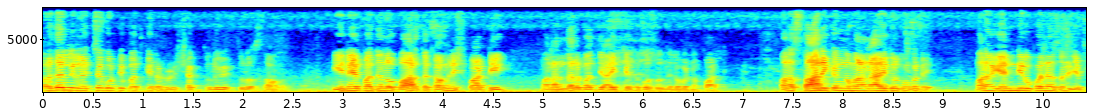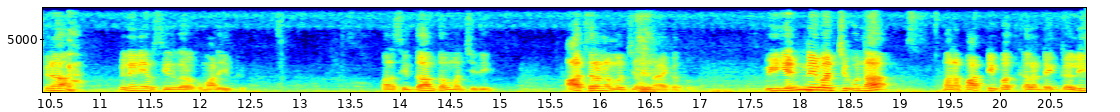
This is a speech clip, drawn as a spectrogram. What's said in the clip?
ప్రజల్ని రెచ్చగొట్టి బతికేటటువంటి శక్తులు వ్యక్తులు వస్తా ఉన్నారు. ఈ నేపథ్యంలో భారత కమ్యూనిస్ట్ పార్టీ మనందరి మధ్య ఐక్యత కోసం నిలబడిన పార్టీ. మన స్థానికంగా మన నాయకులకు ఒకటే. మనం ఎన్ని ఉపన్యాసాలు చెప్పినా మిలీనియం సీన్ గారు ఒక మాట చెప్పి మన సిద్ధాంతం మంచిది ఆచరణ మంచిది నాయకత్వం. ఇవి ఎన్ని మంచిగున్నా మన పార్టీ బతకాలంటే గలీ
